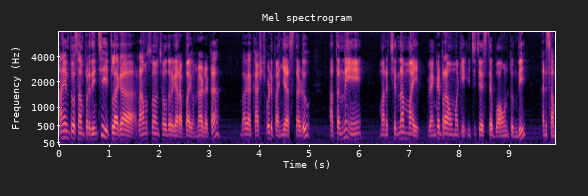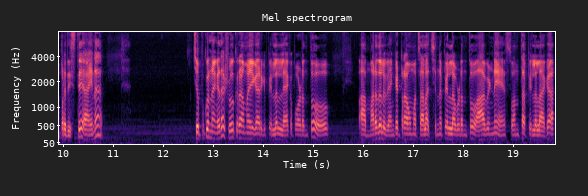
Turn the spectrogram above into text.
ఆయనతో సంప్రదించి ఇట్లాగా రామస్వామి చౌదరి గారు అబ్బాయి ఉన్నాడట. బాగా కష్టపడి పనిచేస్తాడు. అతన్ని మన చిన్నమ్మాయి వెంకటరామమ్మకి ఇచ్చి చేస్తే బాగుంటుంది అని సంప్రదిస్తే ఆయన చెప్పుకున్నాం కదా శోకరామయ్య గారికి పిల్లలు లేకపోవడంతో ఆ మరదలు వెంకటరామమ్మ చాలా చిన్నపిల్ల అవ్వడంతో ఆవిడనే సొంత పిల్లలాగా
